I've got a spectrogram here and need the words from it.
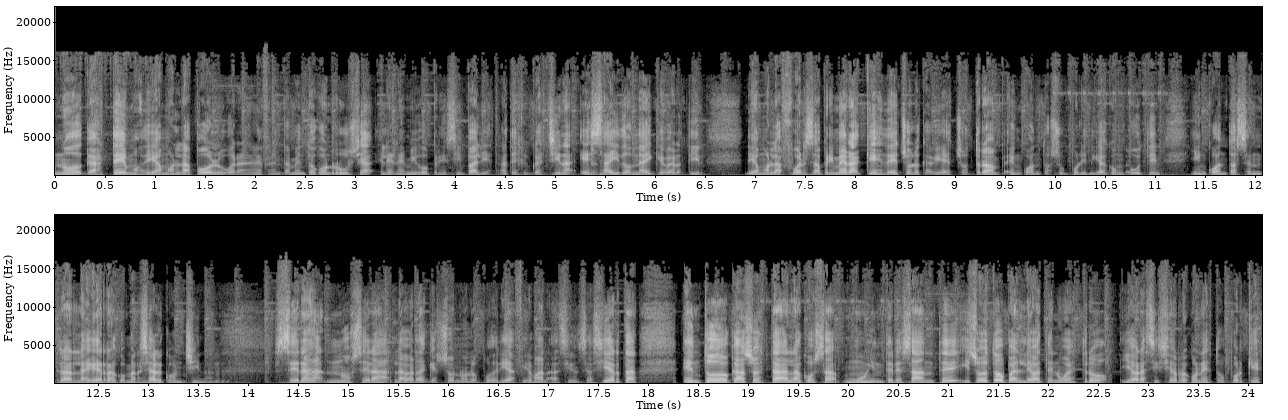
no gastemos, digamos, la pólvora en el enfrentamiento con Rusia, el enemigo principal y estratégico es China, es ahí donde hay que vertir, digamos, la fuerza primera, que es de hecho lo que había hecho Trump en cuanto a su política con Putin y en cuanto a centrar la guerra comercial con China. Mm. ¿Será? ¿No será? La verdad que yo no lo podría afirmar a ciencia cierta. En todo caso está la cosa muy interesante y sobre todo para el debate nuestro, y ahora sí cierro con esto, ¿por qué?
